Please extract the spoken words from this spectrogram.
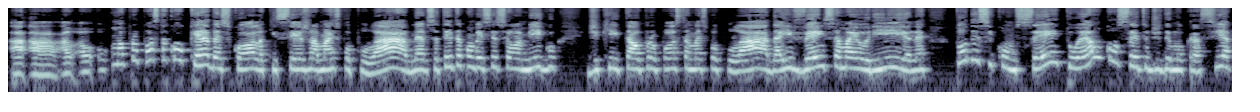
a, a, uma proposta qualquer da escola que seja mais popular, né? Você tenta convencer seu amigo de que tal proposta é mais popular, daí vence a maioria, né? Todo esse conceito é um conceito de democracia,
